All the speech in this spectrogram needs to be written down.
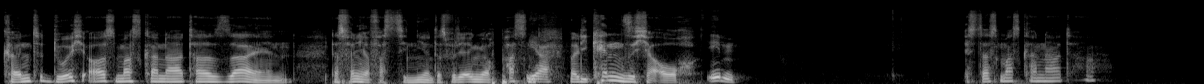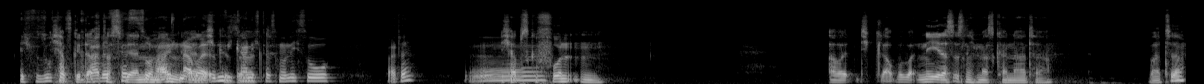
könnte durchaus Maskanata sein. Das fände ich ja faszinierend. Das würde ja irgendwie auch passen, Ja. weil die kennen sich ja auch. Eben. Ist das Maskanata? Ich versuche das gedacht, das wär ein Mann, aber irgendwie kann ich gesagt. das noch nicht so. Warte. Ich habe es gefunden. Aber ich glaube, aber nee, das ist nicht Maskanata. Warte.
